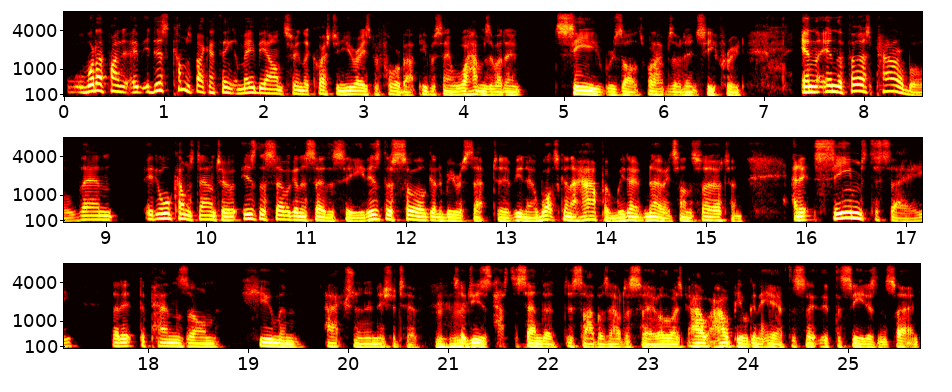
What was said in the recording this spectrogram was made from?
what I find it, this comes back, I think, maybe answering the question you raised before about people saying, "Well, what happens if I don't see results? What happens if I don't see fruit?" In in the first parable, then it all comes down to is the sower going to sow the seed? Is the soil going to be receptive? You know, what's going to happen? We don't know. It's uncertain. And it seems to say that it depends on human action and initiative. Mm-hmm. So Jesus has to send the disciples out to sow. Otherwise, how, how are people going to hear if the if the seed isn't sown?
